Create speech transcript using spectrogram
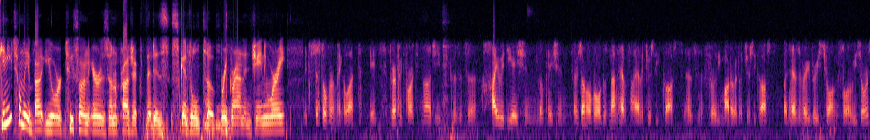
Can you tell me about your Tucson, Arizona project that is scheduled to break ground in January? It's just over a megawatt. It's perfect because it's a high radiation location. Arizona overall does not have high electricity costs. It has fairly moderate electricity costs, but it has a very, very strong solar resource.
